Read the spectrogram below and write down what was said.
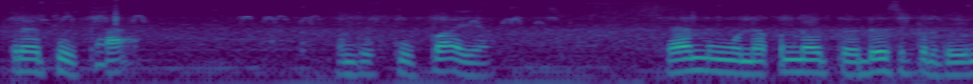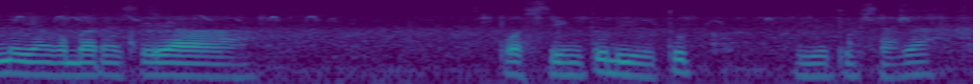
prepupa untuk pupa ya saya menggunakan metode seperti ini yang kemarin saya posting tuh di YouTube di YouTube saya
